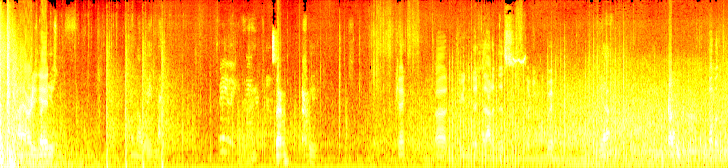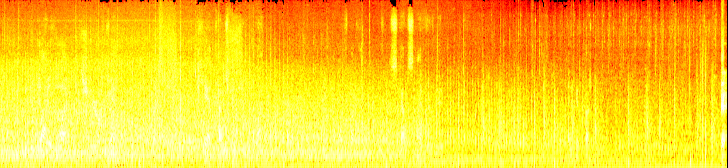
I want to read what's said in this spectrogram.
I already start did. using- I'm not waiting. Bailey. Alright, Stand. sweet. Okay. Uh, do you need to head out of this section quick? Yeah. Copy. No, but You're black. Into the light, make sure you're on You go. can't, you can't touch me. You're black. A fucking scout sniper, dude. Look get touched. Okay.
